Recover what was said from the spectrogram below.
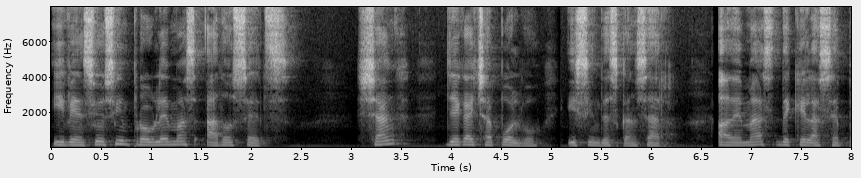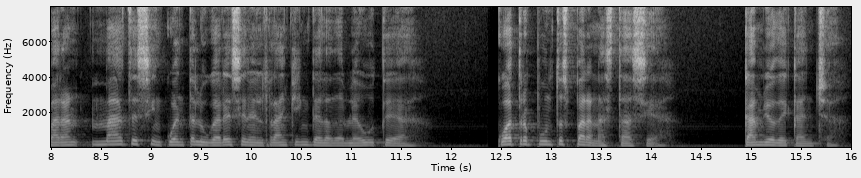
y venció sin problemas a dos sets. Shang llega hecha polvo y sin descansar, además de que la separan más de 50 lugares en el ranking de la WTA. Cuatro puntos para Anastasia. Cambio de cancha.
